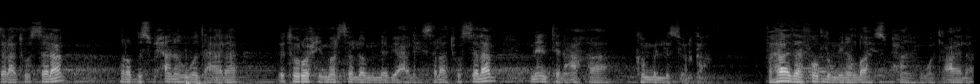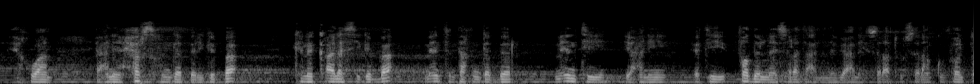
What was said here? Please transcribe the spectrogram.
ሰላት ወሰላም ረቢ ስብሓን ወተዓላ እቲ ሩሕ ይመርሰሎም እነቢ ዓለ ሰላት ወሰላም ምእንቲ ንዓኻ ክምልሱልካ ፈሃዛ ፈድሉ ሚነላሂ ስብሓነሁ ወተዓላ ኢኽዋን ያዕኒ ሕርሲ ክንገብር ይግባእ ክንቃለስ ይግባእ ምእንቲ እንታይ ክንገብር ምእንቲ ያዕኒ እቲ ፈድል ናይ ሰላት ዓለ ነቢ ዓለይሂ ሰላት ወሰላም ክንፈልጦ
